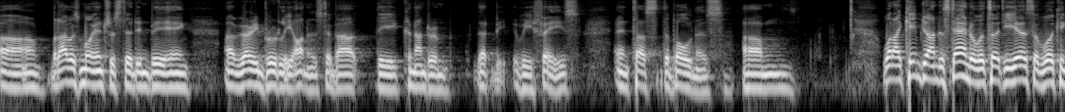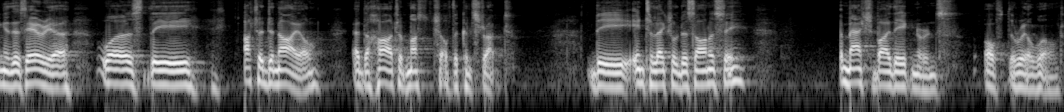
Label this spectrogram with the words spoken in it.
Uh, but I was more interested in being uh, very brutally honest about the conundrum that we, we face, and thus the boldness. Um, what I came to understand over 30 years of working in this area was the utter denial at the heart of much of the construct. The intellectual dishonesty matched by the ignorance of the real world.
